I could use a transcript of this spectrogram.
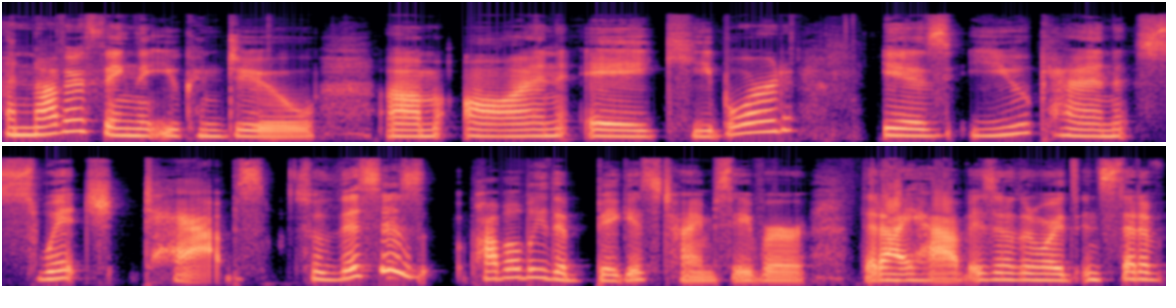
Another thing that you can do um, on a keyboard is you can switch tabs. So this is probably the biggest time saver that I have is in other words, instead of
